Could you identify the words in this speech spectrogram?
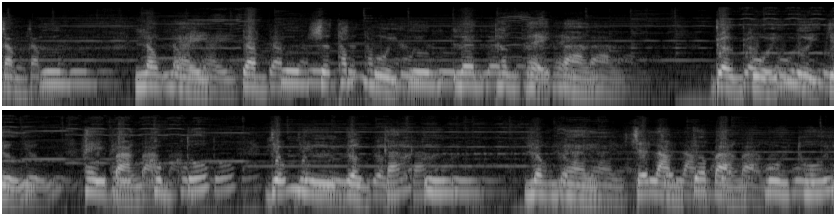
trầm hương Lâu ngày trầm hương sẽ thấm mùi hương lên thân thể bạn Gần gũi người dữ hay bạn không tốt Giống như gần cá ương Lâu ngày sẽ làm cho bạn hôi thối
